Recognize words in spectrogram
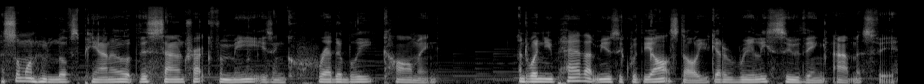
As someone who loves piano, this soundtrack for me is incredibly calming. And when you pair that music with the art style, you get a really soothing atmosphere.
